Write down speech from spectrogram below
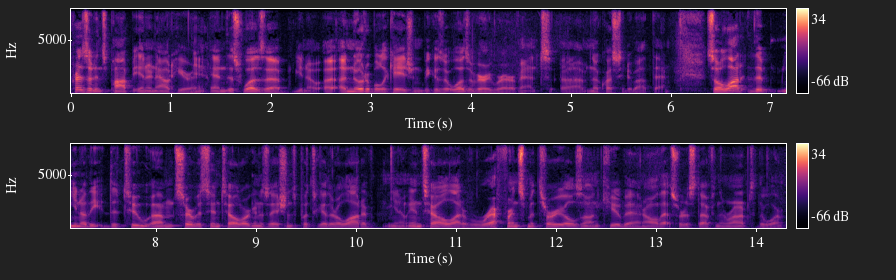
presidents pop in and out here, and, yeah. and this was a you know a, a, notable occasion because it was a very rare event, uh, no question about that. So a lot of the you know the the two um, service intel organizations put together a lot of you know intel, a lot of reference materials on Cuba and all that sort of stuff in the run up to the war,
